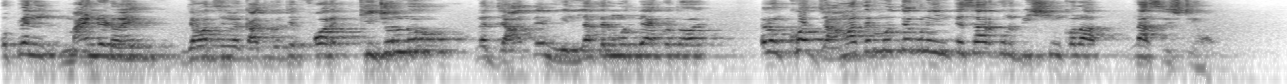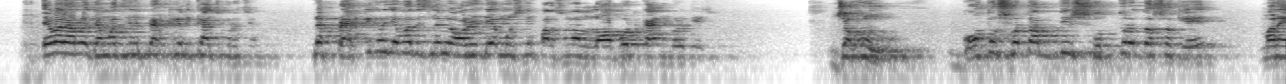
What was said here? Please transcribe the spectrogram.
ওপেন মাইন্ডেড হয়ে জামাত ইসলামে কাজ করছে ফর কি জন্য? না যাতে মিল্লাতের মধ্যে একতা হয় এবং খোদ জামাতের মধ্যে কোনো ইন্তেসার, কোনো বিশৃঙ্খলা না সৃষ্টি হয়। এবার হলো জামাত প্র্যাকটিক্যালি কাজ করেছে না practically Jamaat Islami all India Muslim personal law board কায়েম করে দিয়েছে। যখন গত শতাব্দীর সত্তর দশকে মানে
